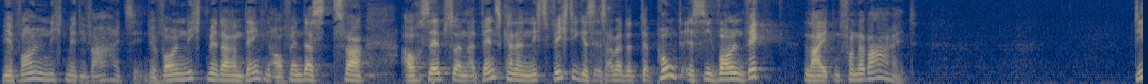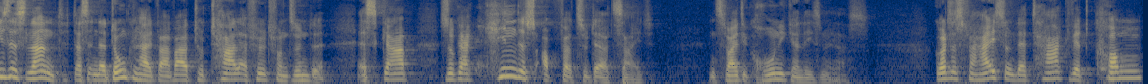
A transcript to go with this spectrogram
Wir wollen nicht mehr die Wahrheit sehen. Wir wollen nicht mehr daran denken, auch wenn das zwar auch selbst so ein Adventskalender nichts Wichtiges ist, aber der, Punkt ist, sie wollen wegleiten von der Wahrheit. Dieses Land, das in der Dunkelheit war, war total erfüllt von Sünde. Es gab sogar Kindesopfer zu der Zeit. In 2. Chroniker lesen wir das. Gottes Verheißung, der Tag wird kommen,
